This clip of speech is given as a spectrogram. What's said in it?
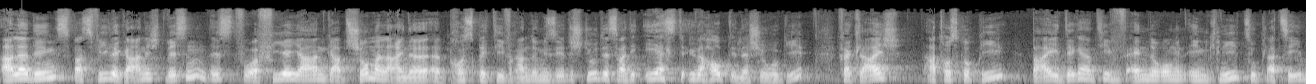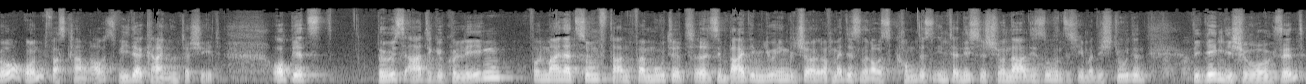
allerdings, was viele gar nicht wissen, ist, vor vier Jahren gab es schon mal eine äh, prospektiv randomisierte Studie. Es war die erste überhaupt in der Chirurgie. Vergleich Arthroskopie bei degenerativen Veränderungen im Knie zu Placebo. Und was kam raus? Wieder kein Unterschied. Ob jetzt bösartige Kollegen von meiner Zunft haben vermutet, äh, sind beide im New England Journal of Medicine rausgekommen. Das ist ein internistisches Journal, die suchen sich immer die Studien, die gegen die Chirurgen sind.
